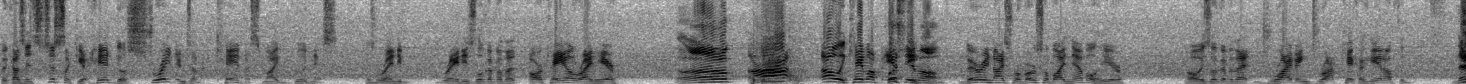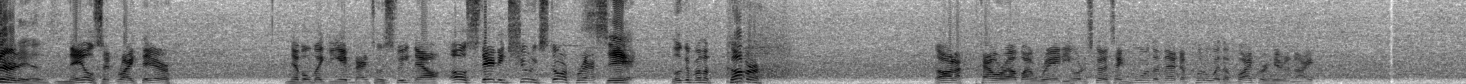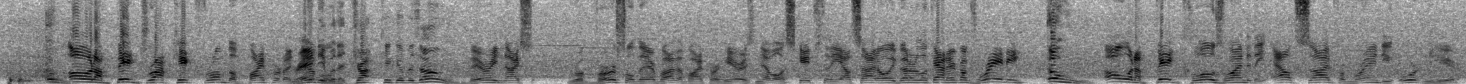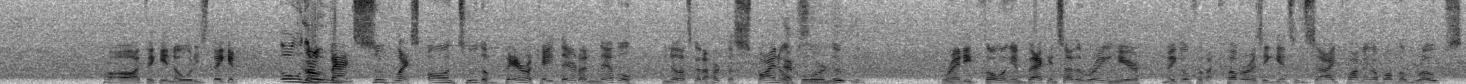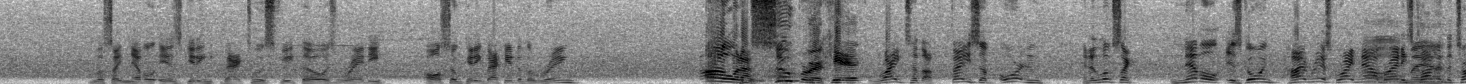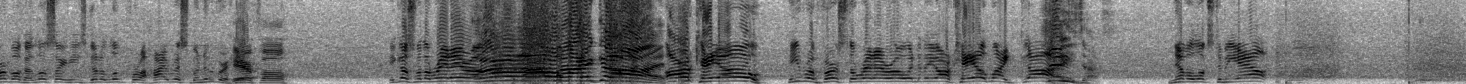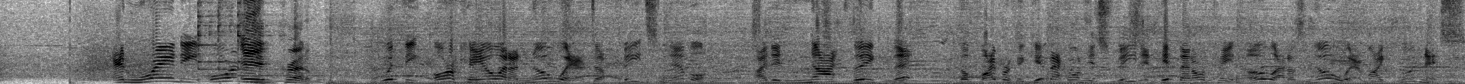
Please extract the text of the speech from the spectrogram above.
because it's just like your head goes straight into the canvas. My goodness. As Randy, Randy's looking for the RKO right here. Oh, Ah! Oh, he came up Pushed empty. him off. Very nice reversal by Neville here. Oh, he's looking for that driving drop kick again off the there it is. nails it right there. Neville making it back to his feet now. Oh, standing shooting star press. Sick. Looking for the cover. Oh, and a power out by Randy Orton. It's going to take more than that to put away the Viper here tonight. Oh, Oh, and a big drop kick from the Viper to Randy Neville. with a drop kick of his own. Very nice reversal there by the Viper here as Neville escapes to the outside. Oh, he better look out. Here comes Randy. Oh, Oh, and a big clothesline to the outside from Randy Orton here. Oh, I think you know what he's thinking. Oh, the Oh. back suplex onto the barricade there to Neville. You know that's going to hurt the spinal cord. absolutely. Randy throwing him back inside the ring here. May go for the cover as he gets inside, climbing up on the ropes. It looks like Neville is getting back to his feet, though, as Randy also getting back into the ring. Oh, what a super, Super kick. kick. right to the face of Orton. And it looks like Neville is going high risk right now, Oh, Brad. He's man. climbing the turnbuckle. It looks like he's going to look for a high risk maneuver here. Careful. He goes for the red arrow. Oh, oh my God. RKO! He reversed the red arrow into the RKO. My God! Jesus. Neville looks to be out. And Randy Orton Incredible. with the RKO out of nowhere defeats Neville. I did not think that the Viper could get back on his feet and hit that RKO out of nowhere. My goodness.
